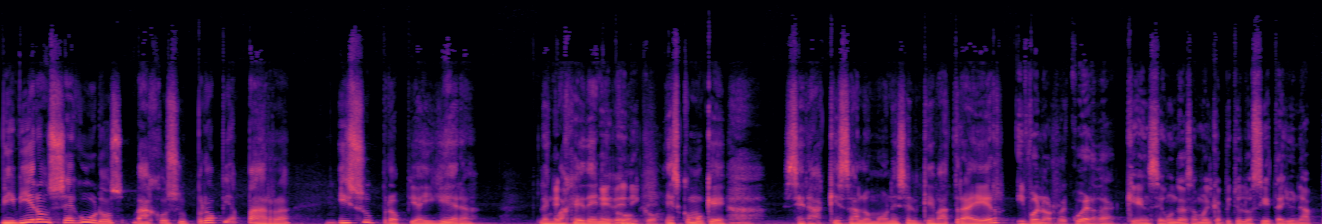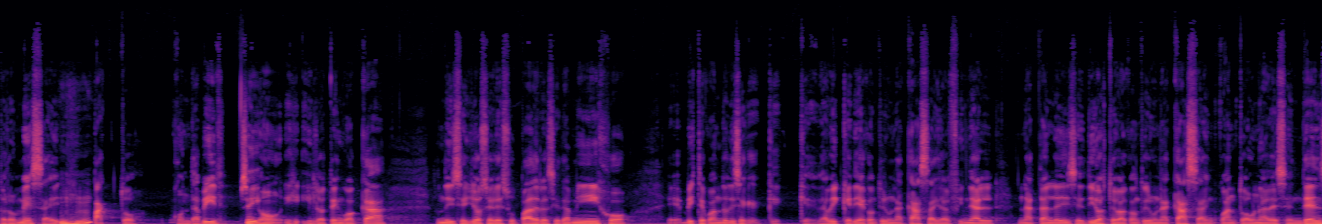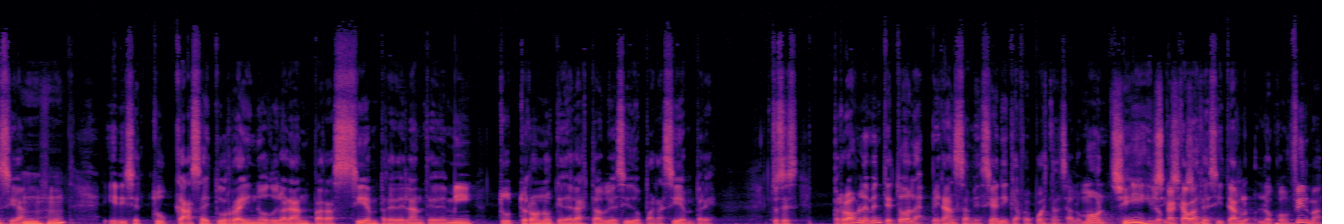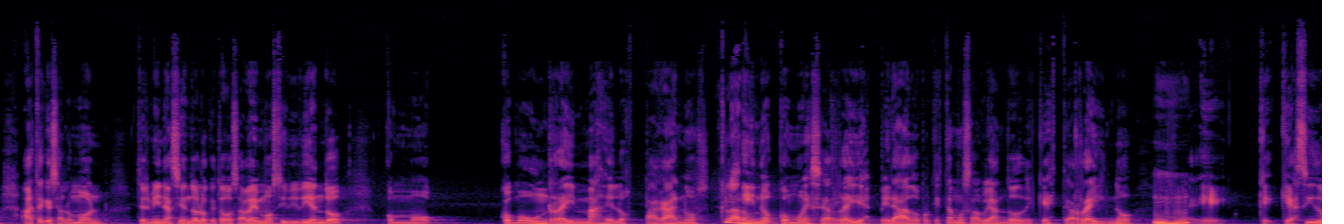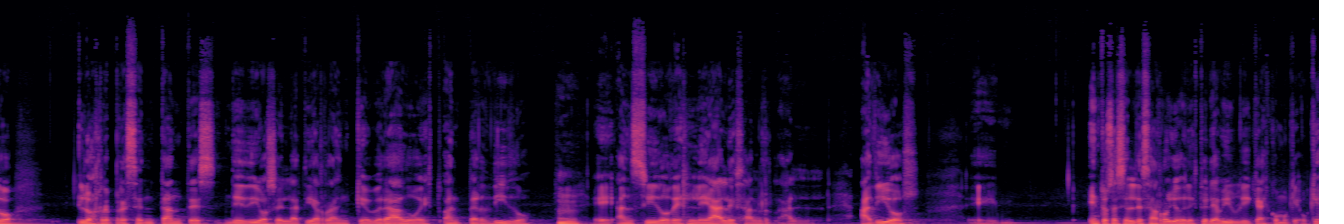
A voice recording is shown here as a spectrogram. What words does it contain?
vivieron seguros bajo su propia parra y su propia higuera. Lenguaje E- edénico. edénico. Es como que, ah, ¿será que Salomón es el que va a traer? Y bueno, recuerda que en 2 Samuel capítulo 7 hay una promesa, hay un pacto con David, Sí. ¿no? Y, y lo tengo acá, donde dice, yo seré su padre, será mi hijo. Eh, ¿Viste cuando dice que, que- que David quería construir una casa y al final Natán le dice, Dios te va a construir una casa en cuanto a una descendencia? Y dice, tu casa y tu reino durarán para siempre delante de mí, tu trono quedará establecido para siempre. Entonces, probablemente toda la esperanza mesiánica fue puesta en Salomón. Sí, y lo sí, que sí, acabas sí. de citar lo, lo confirma. Hasta que Salomón termina haciendo lo que todos sabemos y viviendo como, como un rey más de los paganos Claro. y no como ese rey esperado, porque estamos hablando de que este reino, eh, que, que ha sido los representantes de Dios en la tierra han quebrado esto, han perdido, Mm. eh, han sido desleales al- al- a Dios. eh, entonces el desarrollo de la historia bíblica es como que, ok,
